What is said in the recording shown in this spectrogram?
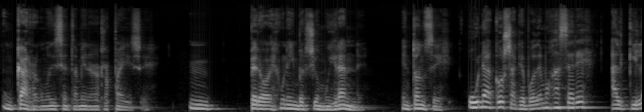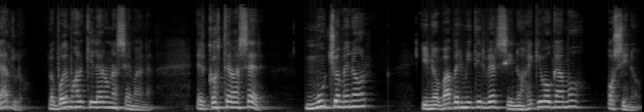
un carro, como dicen también en otros países, mm, pero es una inversión muy grande. Entonces, una cosa que podemos hacer es alquilarlo. Lo podemos alquilar una semana. El coste va a ser mucho menor y nos va a permitir ver si nos equivocamos o si no.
